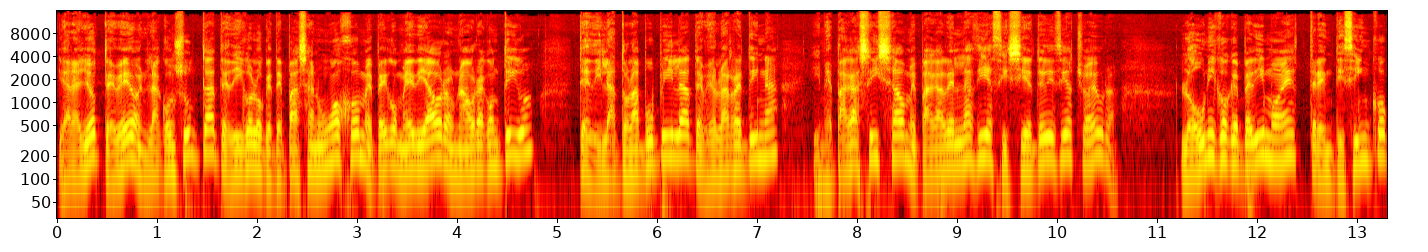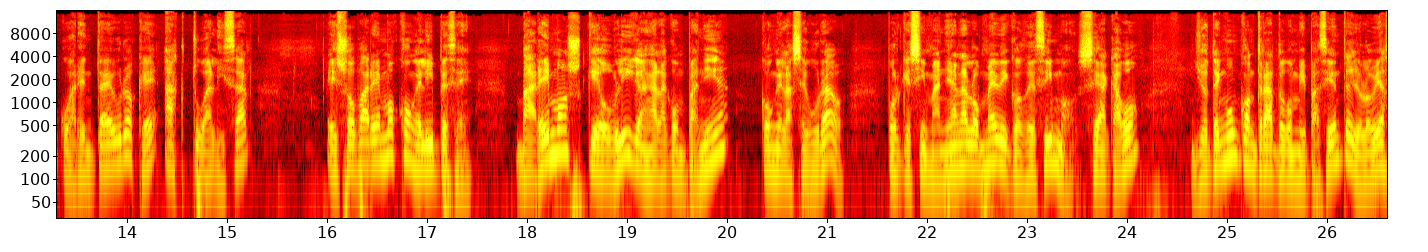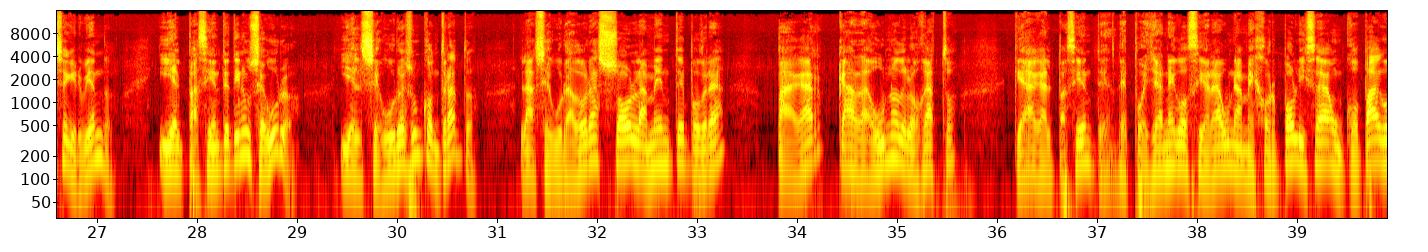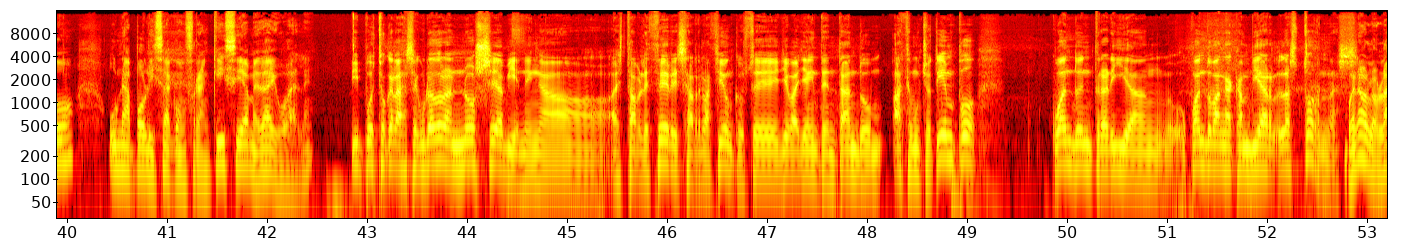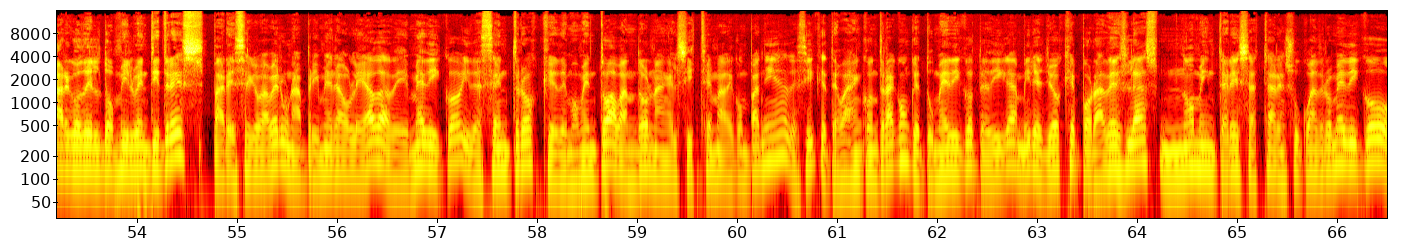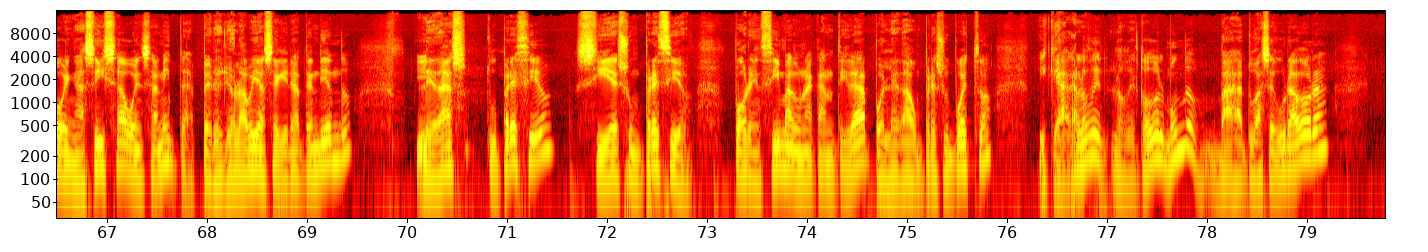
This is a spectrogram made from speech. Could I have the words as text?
Y ahora yo te veo en la consulta, te digo lo que te pasa en un ojo, me pego media hora, una hora contigo, te dilato la pupila, te veo la retina y me pagas ISA o me pagas de las 17, 18 euros. Lo único que pedimos es 35, 40 euros, que es actualizar esos baremos con el IPC. Baremos que obligan a la compañía con el asegurado. Porque si mañana los médicos decimos se acabó, yo tengo un contrato con mi paciente, yo lo voy a seguir viendo. Y el paciente tiene un seguro. Y el seguro es un contrato. La aseguradora solamente podrá pagar cada uno de los gastos que haga el paciente. Después ya negociará una mejor póliza, un copago, una póliza con franquicia, me da igual. ¿eh? Y puesto que las aseguradoras no se avienen a, establecer esa relación que usted lleva ya intentando hace mucho tiempo, ¿Cuándo entrarían o cuándo van a cambiar las tornas? Bueno, a lo largo del 2023 parece que va a haber una primera oleada de médicos y de centros que de momento abandonan el sistema de compañía, es decir, que te vas a encontrar con que tu médico te diga, mire, yo es que por Adeslas no me interesa estar en su cuadro médico o en Asisa o en Sanita, pero yo la voy a seguir atendiendo, le das tu precio si es un precio por encima de una cantidad, pues le da un presupuesto y que haga lo de, todo el mundo. Vas a tu aseguradora,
